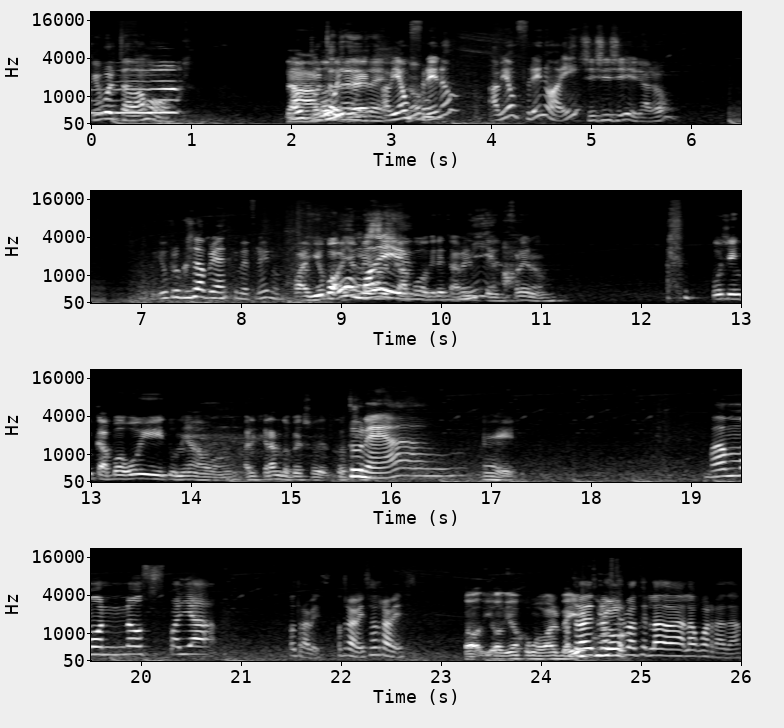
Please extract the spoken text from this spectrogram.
¿Qué vuelta damos? La de tres. ¿Había un ¿no? freno? ¿Había un freno ahí? Sí, sí, sí, claro. Yo creo que es la primera vez que me freno. Ay, yo, yo Oh, me madre capó directamente, mía. el freno. Sin capó, voy tuneado, aligerando peso del coche. Tuneado. Eh, Vámonos para allá. Otra vez, otra vez, otra vez. oh, Dios, Dios, cómo va el Otra vez Blaster va a vehículo. hacer la, la guarrada.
